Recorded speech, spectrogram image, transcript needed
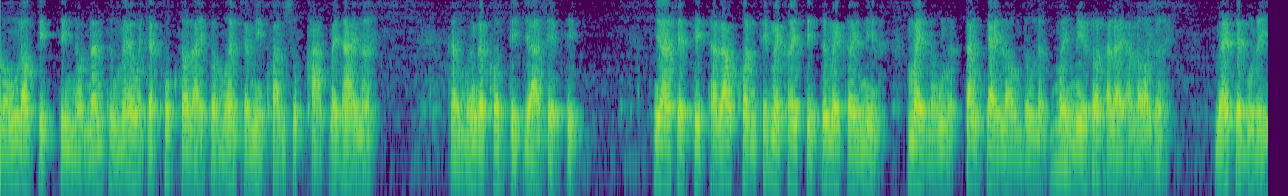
หลงเราติดสิ่งเหล่านั้น ถึงแม้ว่าจะทุกข์เท่าไหร่ก็เหมือนจะมีความสุขขาดไม่ได้เลย เหมือนกับคนติดยาเสพติด ยาเสพติดถ้าเราคนที่ไม่เคยติดหรือไม่เคยนี่ไม่หลงนะตั้งใจลองดูนะไม่มีรสอะไรอร่อยเลย แม้แต่บุหรี่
